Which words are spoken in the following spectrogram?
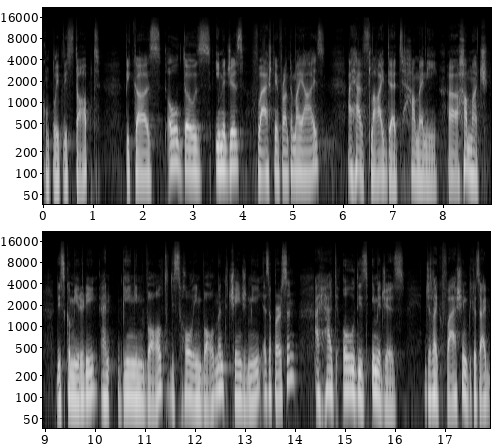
completely stopped because all those images flashed in front of my eyes. I have a slide that how many, uh, how much this community and being involved, this whole involvement changed me as a person. I had all these images just like flashing because I've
